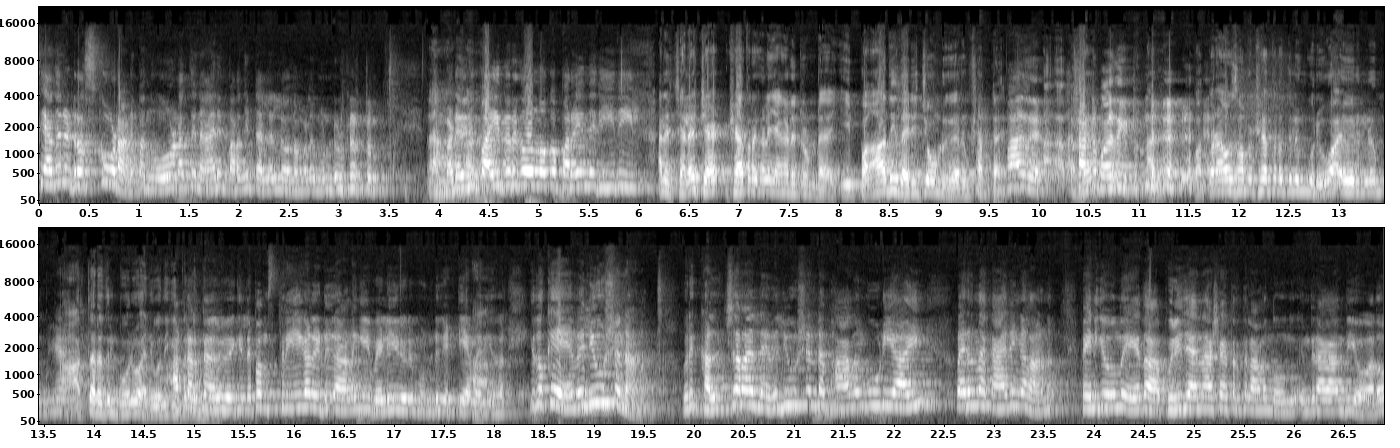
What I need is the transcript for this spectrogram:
സി അതൊരു ഡ്രസ് കോഡാണ് ഇപ്പം ഓണത്തിന് ആരും പറഞ്ഞിട്ടല്ലല്ലോ നമ്മൾ മുണ്ടും ഷർട്ടും നമ്മുടെ ഒരു പൈതൃകം എന്നൊക്കെ പറയുന്ന രീതിയിൽ അല്ല ചില ക്ഷേത്രങ്ങൾ ക്ഷേത്രങ്ങളിൽ ഞാൻ കണ്ടിട്ടുണ്ട് ഈ പാതി ധരിച്ചുകൊണ്ട് കയറും ഷർട്ട്. പത്മനാഭസ്വാമി ക്ഷേത്രത്തിലും ഗുരുവായൂരിലും അത്തരത്തിൽ പോലും അനുവദിക്കില്ല. ഇപ്പം സ്ത്രീകൾ ഇടുകയാണെങ്കിൽ വെളിയിൽ ഒരു മുണ്ട് കെട്ടിയാൽ മതി. ഇതൊക്കെ എവല്യൂഷനാണ് ഒരു കൾച്ചറൽ എവല്യൂഷന്റെ ഭാഗം കൂടിയായി വരുന്ന കാര്യങ്ങളാണ്. ഇപ്പൊ എനിക്ക് തോന്നുന്നു ഏതാ പുരി ജയനാ ക്ഷേത്രത്തിലാണെന്ന് തോന്നുന്നു. ഇന്ദിരാഗാന്ധിയോ അതോ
